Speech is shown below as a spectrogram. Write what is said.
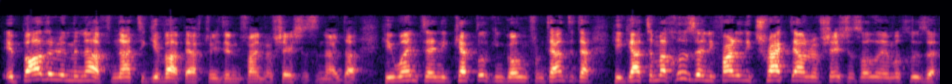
It bothered him enough not to give up after he didn't find Rav Sheshis in Arda. He went and he kept looking, going from town to town. He got to Mechuza and he finally tracked down Rav the way Mechuza.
